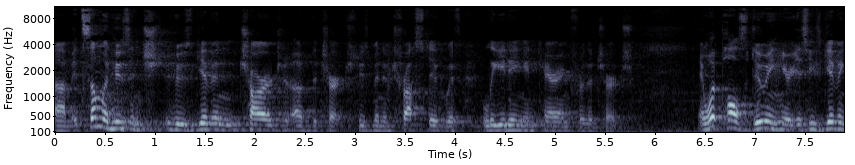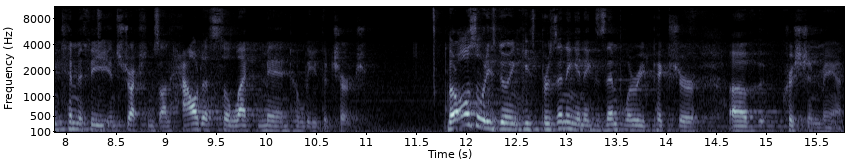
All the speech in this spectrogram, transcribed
um, it's someone who's, in, who's given charge of the church, who's been entrusted with leading and caring for the church. And what Paul's doing here is he's giving Timothy instructions on how to select men to lead the church. But also, what he's doing, he's presenting an exemplary picture of the Christian man.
